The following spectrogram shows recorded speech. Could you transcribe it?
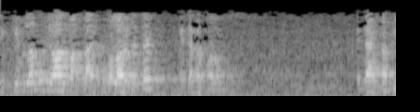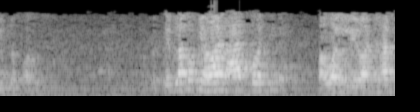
এই কেবলামুখী হওয়ার মাত্রা আজকে বলা হয়েছে এটা একটা ফরজ এটা একটা ভিন্ন ফরজ তো কেবলামুখী হওয়ার আয়াত করেছি فولي وجهك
